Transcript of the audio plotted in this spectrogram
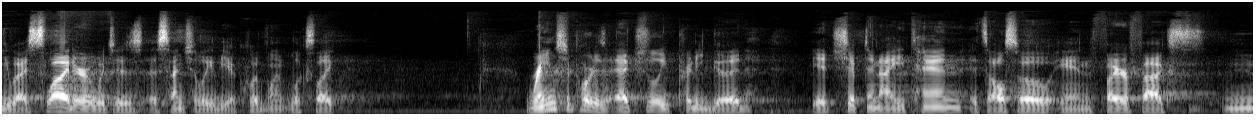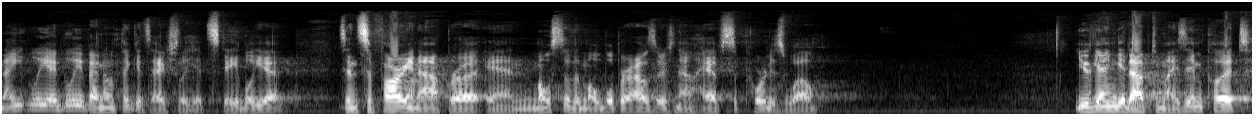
UI slider, which is essentially the equivalent, looks like. Range support is actually pretty good. It's shipped in IE10. It's also in Firefox nightly, I believe. I don't think it's actually hit stable yet. It's in Safari and Opera, and most of the mobile browsers now have support as well. You again get optimized input.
